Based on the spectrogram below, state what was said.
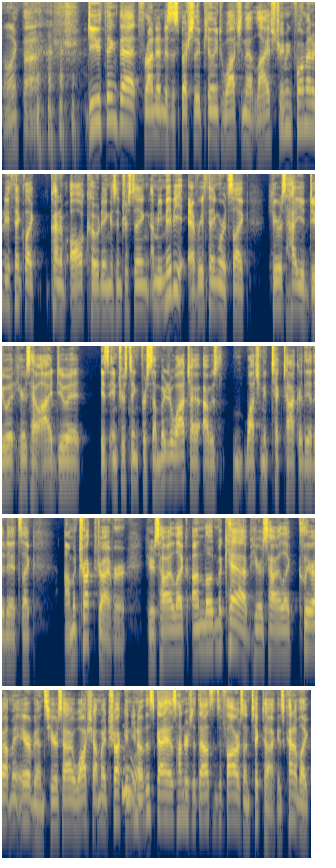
I like that. do you think that front end is especially appealing to watch in that live streaming format, or do you think like kind of all coding is interesting? I mean, maybe everything where it's like, here's how you do it, here's how I do it is interesting for somebody to watch. I, I was watching a TikToker the other day. It's like, I'm a truck driver. Here's how I like unload my cab. Here's how I like clear out my air vents. Here's how I wash out my truck. And you know, this guy has hundreds of thousands of followers on TikTok. It's kind of like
